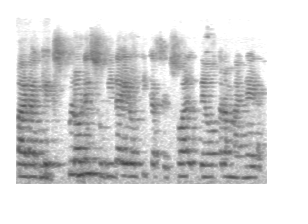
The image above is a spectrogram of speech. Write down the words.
para que exploren su vida erótica sexual de otra manera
